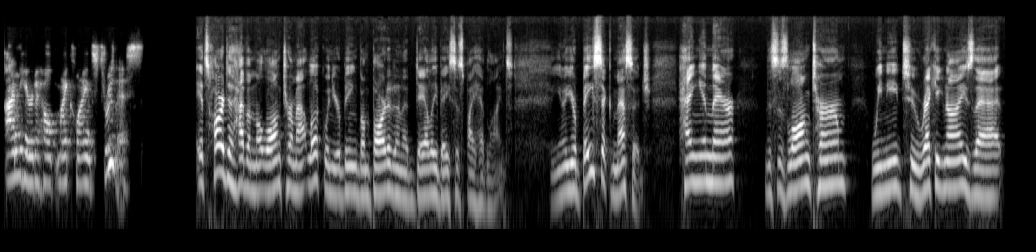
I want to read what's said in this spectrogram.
I'm here to help my clients through this. It's hard to have a long term outlook when you're being bombarded on a daily basis by headlines. You know, your basic message hang in there. This is long term. We need to recognize that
